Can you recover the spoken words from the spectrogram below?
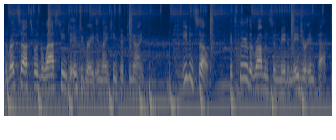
The Red Sox were the last team to integrate in 1959. Even so, it's clear that Robinson made a major impact,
